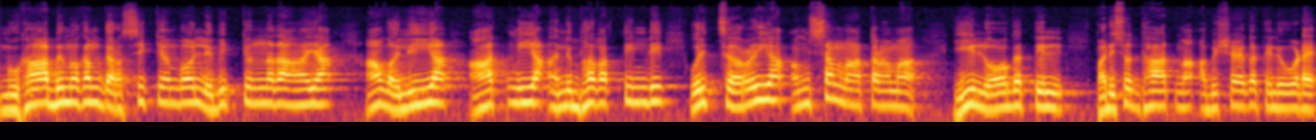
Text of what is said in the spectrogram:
മുഖാഭിമുഖം ദർശിക്കുമ്പോൾ ലഭിക്കുന്നതായ ആ വലിയ ആത്മീയ അനുഭവത്തിന്റെ ഒരു ചെറിയ അംശം മാത്രമാണ് ഈ ലോകത്തിൽ പരിശുദ്ധാത്മ അഭിഷേകത്തിലൂടെ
